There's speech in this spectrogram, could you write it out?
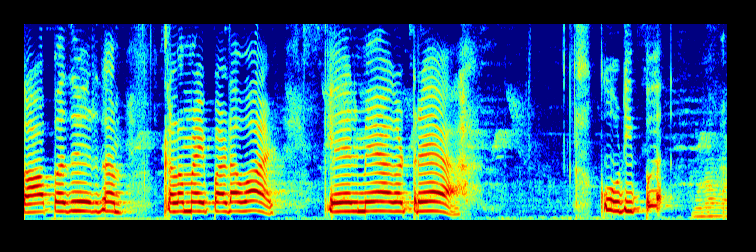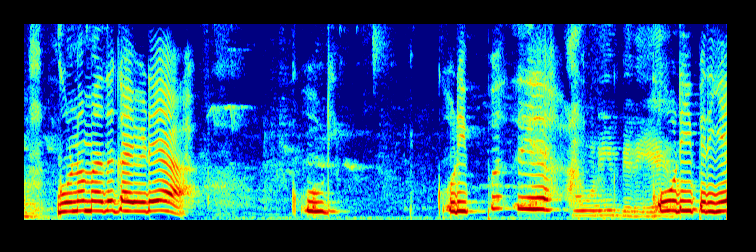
காப்பது விரதம் கிழமை படவாள் கேள்மை அகற்ற. குடிப்பு குணமது கைவிட. குடி குடிப்பது கூடி பிரிய.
